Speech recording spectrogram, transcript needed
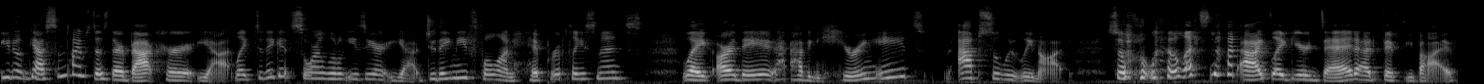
you know, yeah, sometimes does their back hurt? Yeah. Like, do they get sore a little easier? Yeah. Do they need full on hip replacements? Like, are they having hearing aids? Absolutely not. So let's not act like you're dead at 55.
